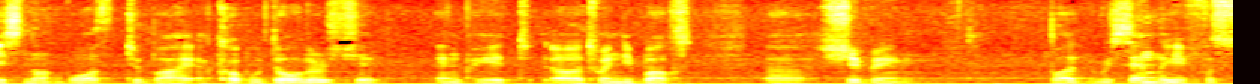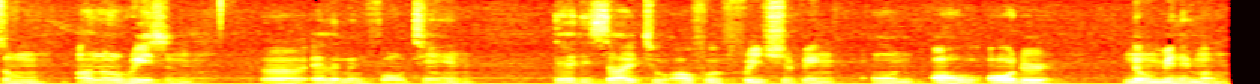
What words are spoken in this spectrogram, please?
it's not worth to buy a couple dollars ship and pay it uh, 20 bucks uh, shipping. But recently for some unknown reason uh, element 14 they decide to offer free shipping on all order no minimum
